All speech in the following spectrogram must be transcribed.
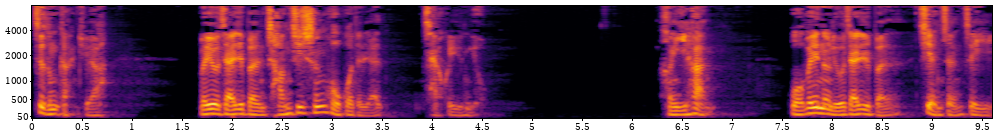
这种感觉啊，唯有在日本长期生活过的人才会拥有。很遗憾，我未能留在日本见证这一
